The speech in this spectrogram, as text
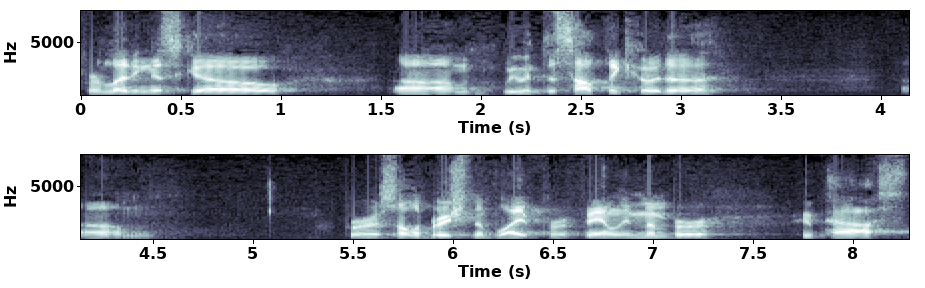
for letting us go. Um, we went to South Dakota um, for a celebration of life for a family member who passed.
